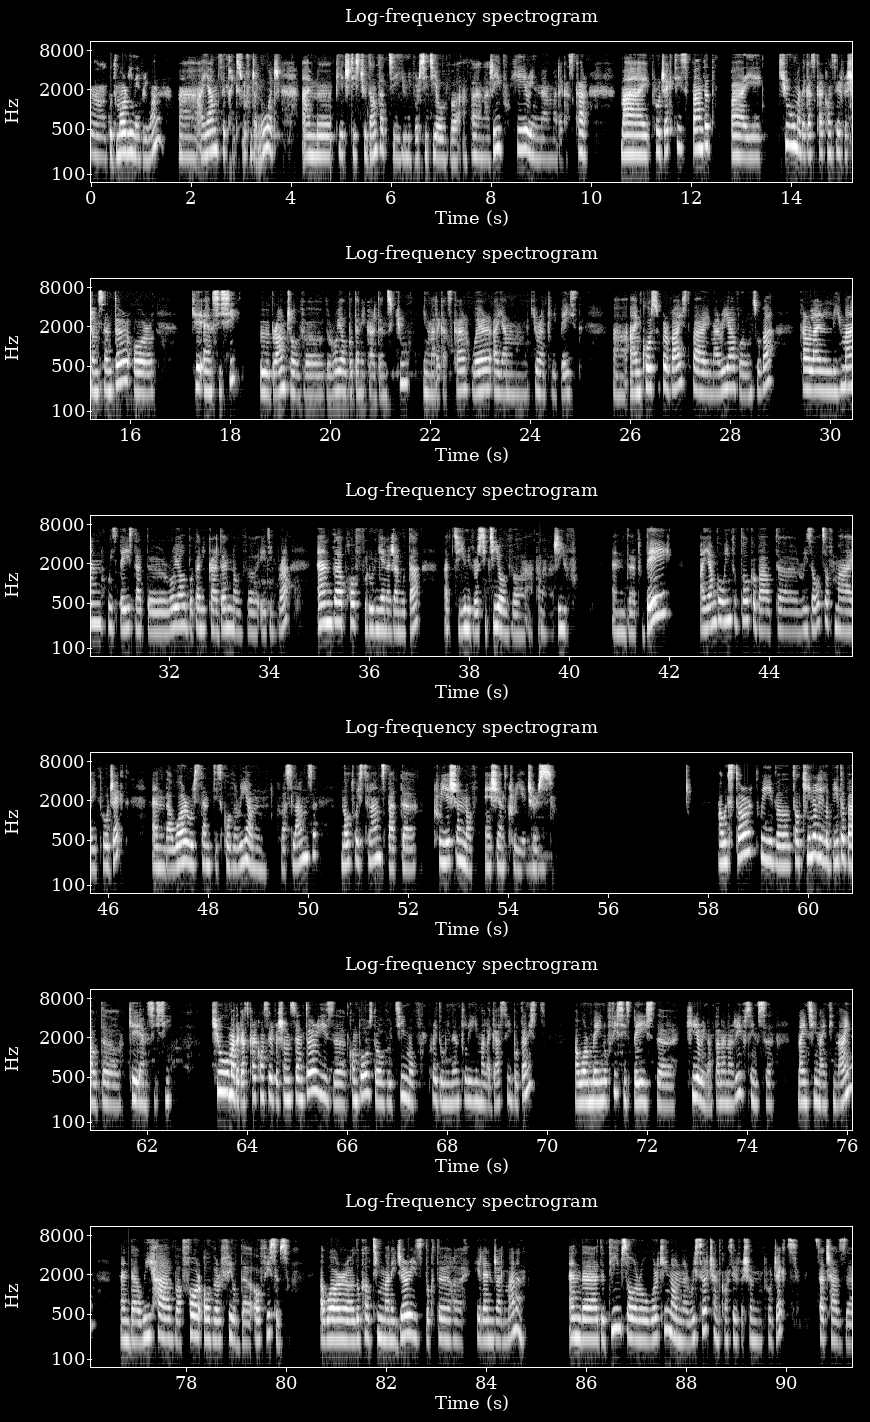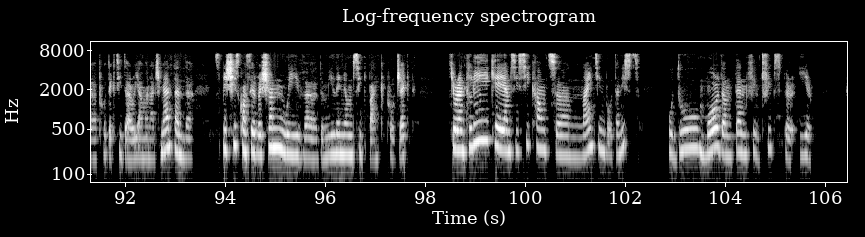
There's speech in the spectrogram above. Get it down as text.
Uh, good morning, everyone. Uh, I am Cédrique Solofondranohatra. I'm a PhD student at the University of uh, Antananarivo here in uh, Madagascar. My project is funded by Kew Madagascar Conservation Center or KMCC, a branch of uh, the Royal Botanic Gardens Kew in Madagascar, where I am currently based. I'm co-supervised by Maria Vorontsova, Caroline Lehmann, who is based at the Royal Botanic Garden of uh, Edinburgh, and uh, Prof. Vololoniaina Jeannoda at the University of uh, Antananarivo. And today I am going to talk about uh, results of my project and our recent discovery on grasslands, not wastelands, but the creation of ancient creatures. I will start with uh, talking a little bit about the KMCC. Kew Madagascar Conservation Center is uh, composed of a team of predominantly Malagasy botanists. Our main office is based uh, here in Antananarivo since 1999 and uh, we have uh, four other field uh, offices. Our local team manager is Dr. Helen Ralimanana and uh, the teams are working on research and conservation projects such as uh, protected area management and uh, species conservation with the Millennium Seed Bank project. Currently, KMCC counts 19 botanists who do more than 10 field trips per year.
